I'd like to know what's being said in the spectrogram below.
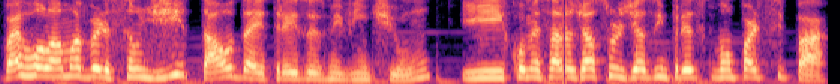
Vai rolar uma versão digital da E3 2021 e começaram já a surgir as empresas que vão participar.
